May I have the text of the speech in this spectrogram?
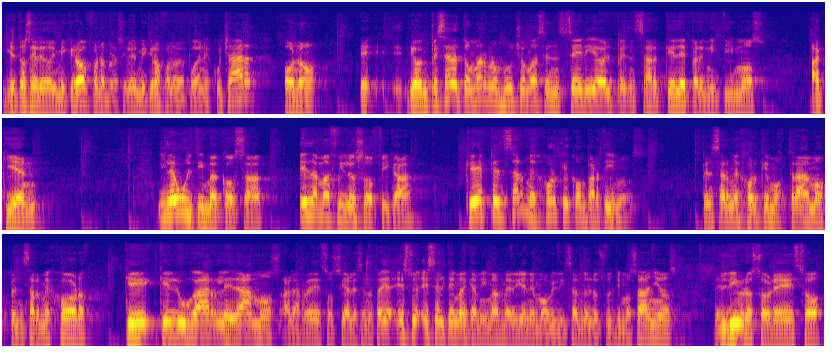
Y entonces le doy micrófono, pero si le doy micrófono me pueden escuchar o no. Eh, eh, empezar a tomarnos mucho más en serio el pensar qué le permitimos a quién. Y la última cosa es la más filosófica, que es pensar mejor qué compartimos, pensar mejor qué mostramos, pensar mejor qué, qué lugar le damos a las redes sociales en nuestra vida. Eso es el tema que a mí más me viene movilizando en los últimos años, el libro sobre eso,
